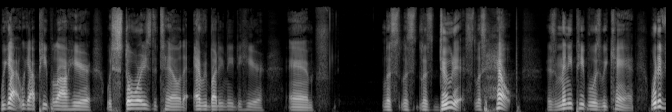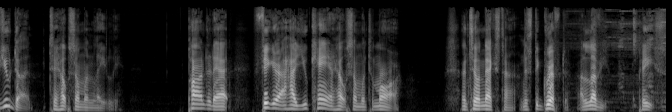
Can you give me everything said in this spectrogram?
we got we got people out here with stories to tell that everybody need to hear, and let's let's let's do this. Let's help as many people as we can. What have you done to help someone lately? Ponder that. Figure out how you can help someone tomorrow. Until next time, this the Grifter. I love you. Peace.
